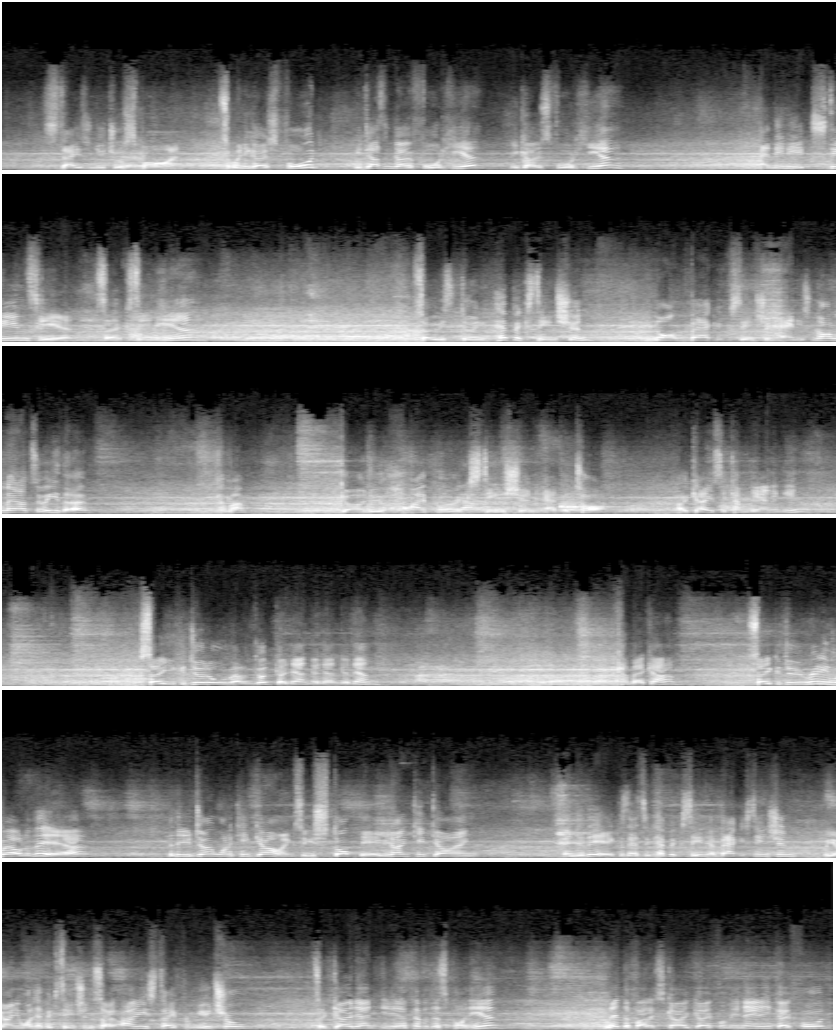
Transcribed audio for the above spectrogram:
stays neutral spine. So when he goes forward, he doesn't go forward here, he goes forward here, and then he extends here. So extend here. So he's doing hip extension, not back extension. And he's not allowed to either. Come up. Go and do hyper extension at the top. Okay, so come down again. So you can do it all well and good. Go down, go down, go down come back up. So you could do really well to there, but then you don't want to keep going. So you stop there, you don't keep going into there because that's a hip extension, a back extension. We only want hip extension, so only stay from neutral. So go down here, pivot this point here. Let the buttocks go. Go for me, Nini. Go forward.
